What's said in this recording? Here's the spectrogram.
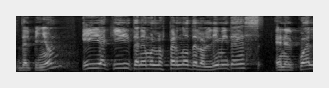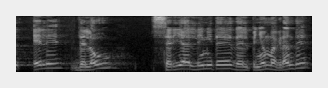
del piñón. Y aquí tenemos los pernos de los límites, en el cual L de low sería el límite del piñón más grande.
